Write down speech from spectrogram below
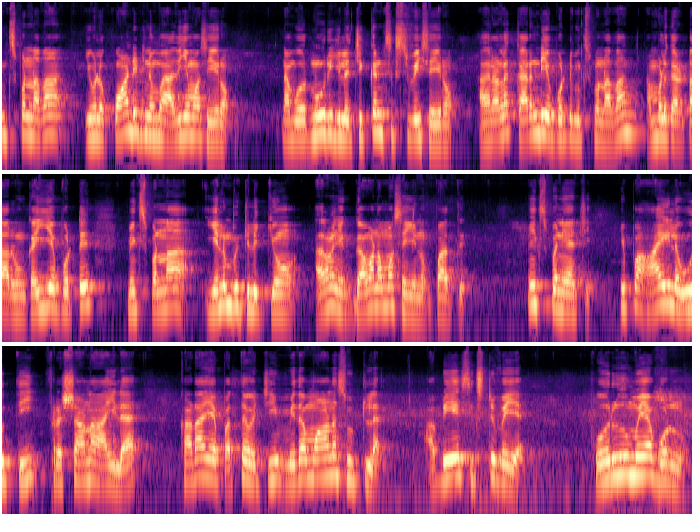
மிக்ஸ் பண்ணால் தான் இவ்வளோ குவான்டிட்டி நம்ம அதிகமாக செய்கிறோம் நம்ம ஒரு நூறு கிலோ சிக்கன் சிக்ஸ்டி ஃபைவ் செய்கிறோம் அதனால் கரண்டியை போட்டு மிக்ஸ் பண்ணால் தான் நம்மளுக்கு கரெக்டாக இருக்கும். கையை போட்டு மிக்ஸ் பண்ணால் எலும்பு கிழிக்கும். அதெல்லாம் கொஞ்சம் கவனமாக செய்யணும் பார்த்து. மிக்ஸ் பண்ணியாச்சு. இப்போ ஆயிலை ஊற்றி ஃப்ரெஷ்ஷான ஆயிலை கடாயை பற்ற வச்சு மிதமான சூட்டில் அப்படியே சிக்ஸ்டி ஃபைவை பொறுமையாக போடணும்.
